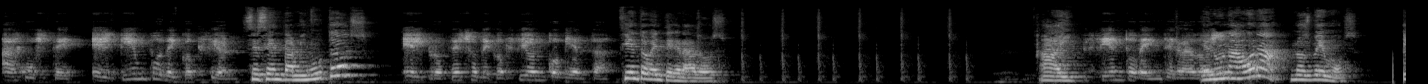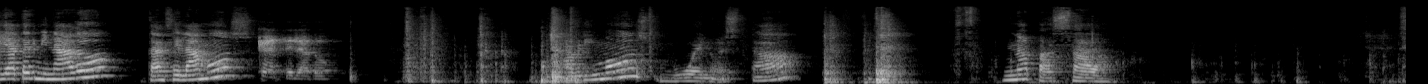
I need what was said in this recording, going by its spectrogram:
Ajuste. El tiempo de cocción. 60 minutos. El proceso de cocción comienza. 120 grados. Ahí. 120 grados. En una hora nos vemos. Ya ha terminado. Cancelamos. Cancelado. Abrimos. Bueno, está una pasada.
